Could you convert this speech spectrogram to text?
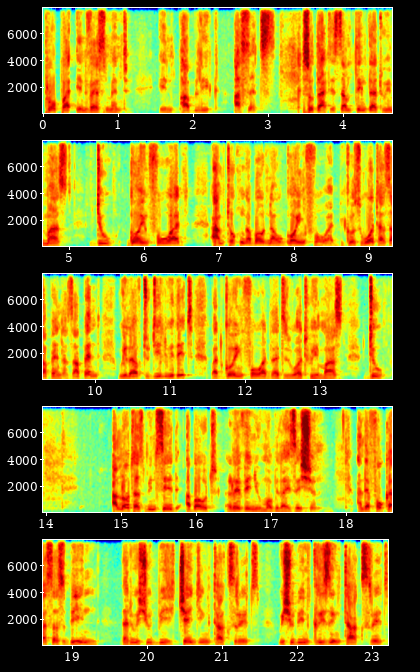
proper investment in public assets? So that is something that we must do. Going forward, I'm talking about now going forward because what has happened has happened. We'll have to deal with it, but going forward, that is what we must do. A lot has been said about revenue mobilization, and the focus has been that we should be changing tax rates, we should be increasing tax rates,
